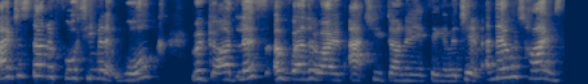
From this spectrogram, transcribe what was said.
I've just done a 40 minute walk regardless of whether I've actually done anything in the gym. And there were times,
